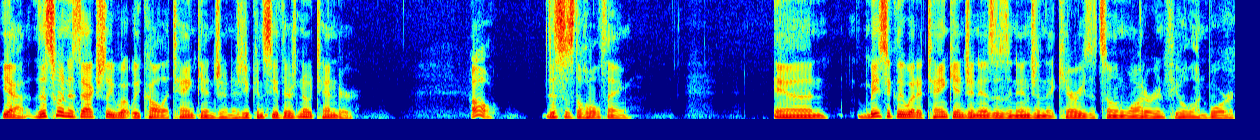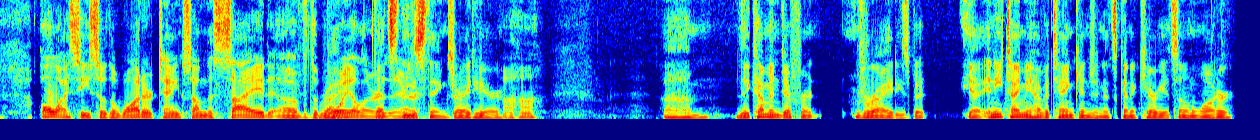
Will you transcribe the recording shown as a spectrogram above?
Yeah, this one is actually what we call a tank engine. As you can see, there's no tender. Oh. This is the whole thing. And basically, what a tank engine is is an engine that carries its own water and fuel on board. Oh, I see. So the water tank's on the side of the Right. boiler. That's there. these things right here. Uh huh. Um, they come in different varieties, but yeah, anytime you have a tank engine, it's going to carry its own water,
